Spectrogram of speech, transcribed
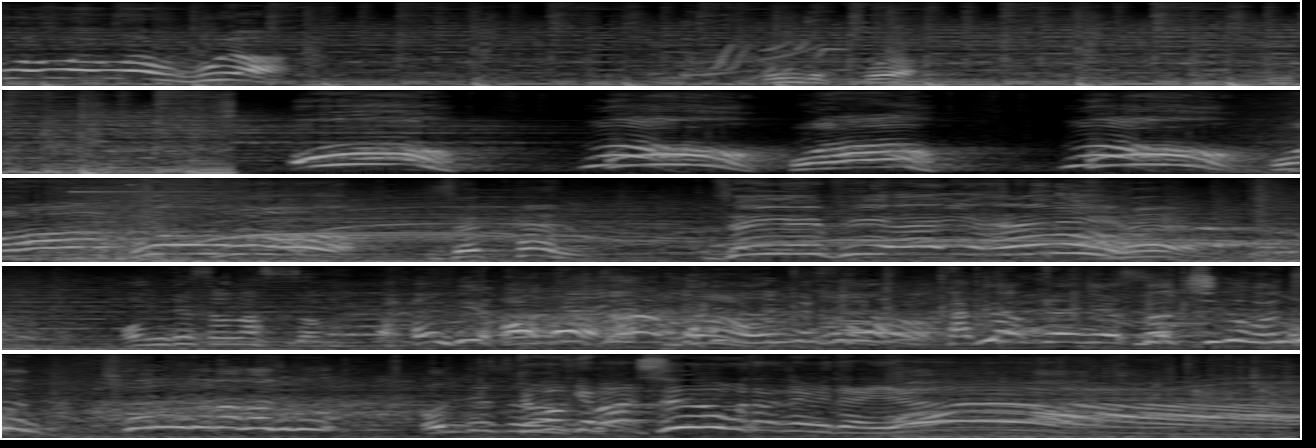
우와 우와 우와 뭐야? 뭔데 뭐야? 오! 와! 와, 오! 와, 와! 제펜. J-A-P-A-N-E! 언제 써놨어? 아니, 언제 써? 같은 편이었어. 나 지금 완전 소름 돋아가지고. 언제 두 써놨어? 분께 박수 부탁드립니다. 이야.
